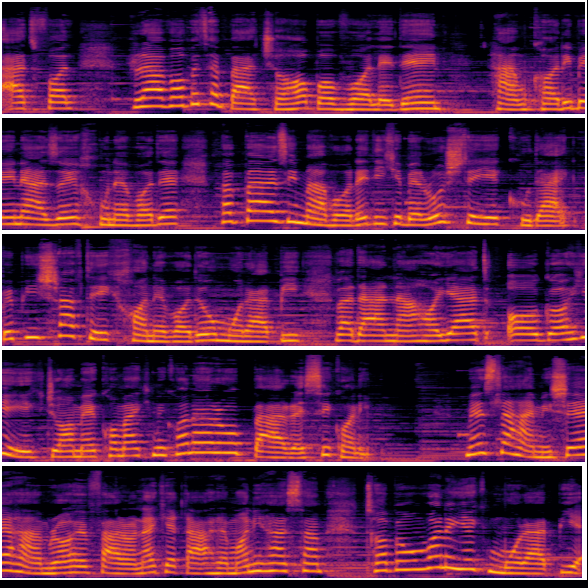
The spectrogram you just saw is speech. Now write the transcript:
اطفال، روابط بچه ها با والدین، همکاری بین اعضای خانواده و بعضی مواردی که به رشد یک کودک به پیشرفت یک خانواده و مربی و در نهایت آگاهی یک جامعه کمک می‌کنه رو بررسی کنیم. مثل همیشه همراه فرانک قهرمانی هستم تا به عنوان یک مربی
